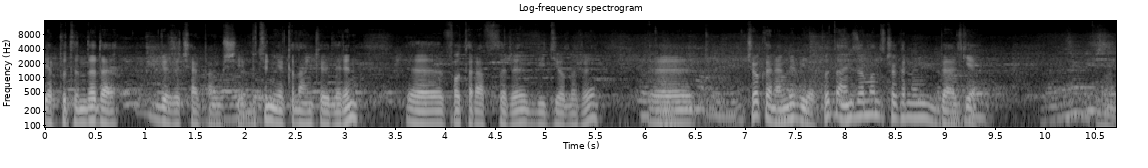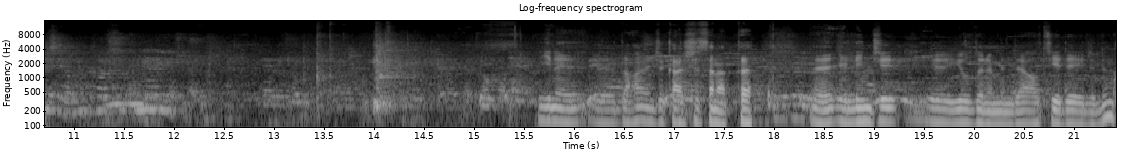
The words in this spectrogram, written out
yapıtında da göze çarpan bir şey. Bütün yakılan köylerin e, fotoğrafları, videoları e, çok önemli bir yapıt. Aynı zamanda çok önemli bir belge. Yine e, daha önce Karşı Sanat'ta e, 50. e, yıl dönümünde 6-7 Eylül'ün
